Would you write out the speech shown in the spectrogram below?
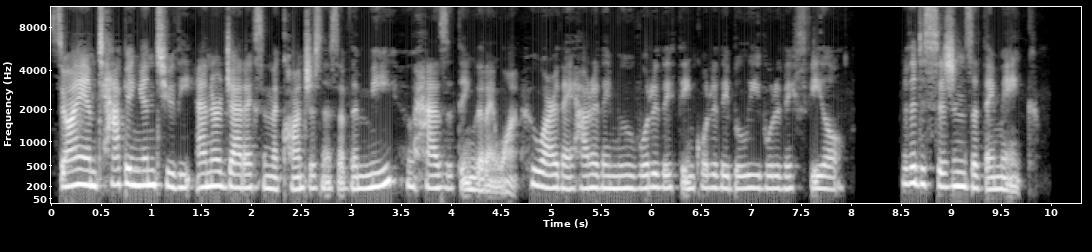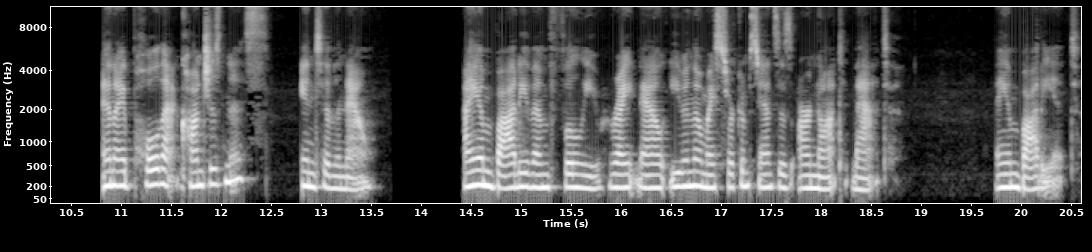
So I am tapping into the energetics and the consciousness of the me who has the thing that I want. Who are they? How do they move? What do they think? What do they believe? What do they feel? What are the decisions that they make? And I pull that consciousness into the now. I embody them fully right now, even though my circumstances are not that. I embody it.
